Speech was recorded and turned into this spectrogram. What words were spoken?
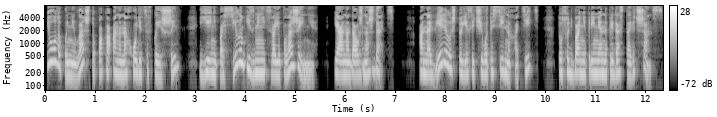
Иола поняла, что пока она находится в Каишин, ей не по силам изменить свое положение, и она должна ждать. Она верила, что если чего-то сильно хотеть, то судьба непременно предоставит шанс.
